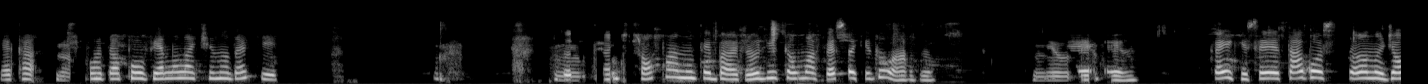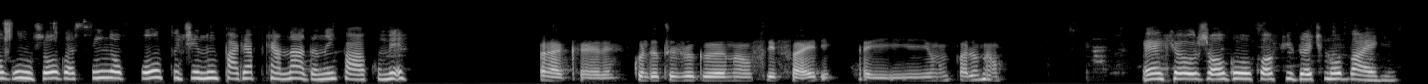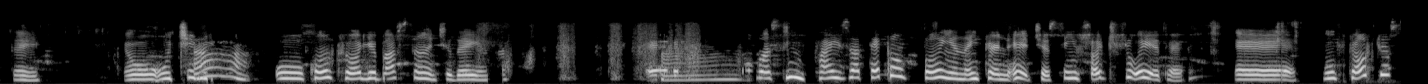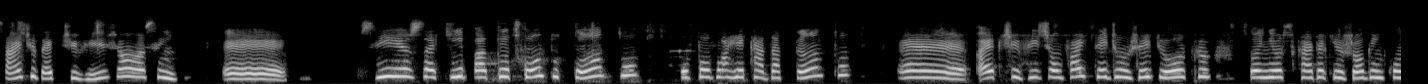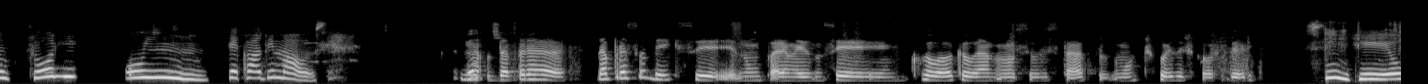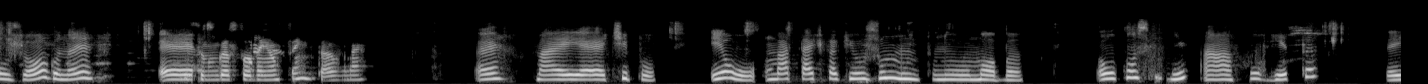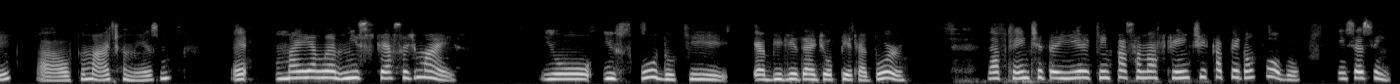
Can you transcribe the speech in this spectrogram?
É. Não. da povela latina daqui. Só pra não ter barulho e ter uma festa aqui do lado. meu Kaique, você tá gostando de algum jogo assim ao ponto de não parar pra nada, nem pra comer? Ah, cara, quando eu tô jogando Free Fire, aí eu não paro, não. É que eu jogo Call of Duty Mobile, daí. Eu utilizo Ah, o controle bastante, daí. ah, Então, assim, faz até campanha na internet, assim, só de zoeira. É, no próprio site da Activision, assim, é, se isso aqui bater tanto, tanto, o povo arrecada tanto, é, a Activision vai ter de um jeito ou outro banir os caras que jogam em controle ou em teclado e mouse. não, dá pra, dá pra saber que você não para mesmo. Você coloca lá nos seus status um monte de coisa de Call of Duty. Sim, que eu jogo, né? É, Você não gastou nem um centavo, né? É, mas é tipo, eu, uma tática que eu uso muito no MOBA, eu consegui a forreta, daí, a automática mesmo, é, mas ela me estressa demais. E o escudo, que é habilidade operador, na frente daí é quem passa na frente fica pegando fogo. Pensei assim,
